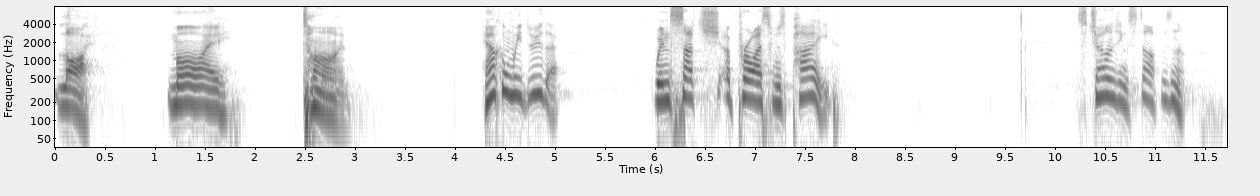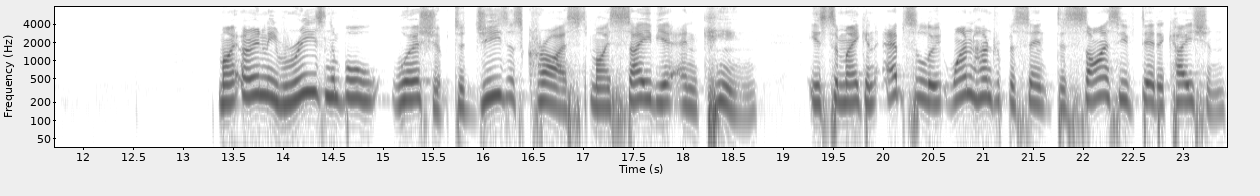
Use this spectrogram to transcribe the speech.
life, my time. How can we do that when such a price was paid? It's challenging stuff, isn't it? My only reasonable worship to Jesus Christ, my Saviour and King, is to make an absolute 100% decisive dedication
